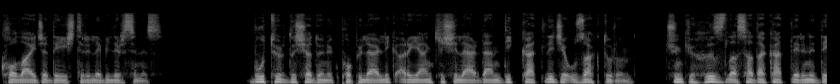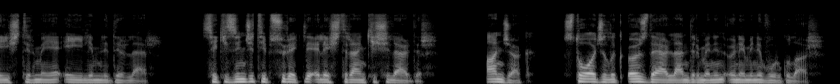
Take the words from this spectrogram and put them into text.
Kolayca değiştirilebilirsiniz. Bu tür dışa dönük popülerlik arayan kişilerden dikkatlice uzak durun. Çünkü hızla sadakatlerini değiştirmeye eğilimlidirler. 8. tip sürekli eleştiren kişilerdir. Ancak Stoacılık öz değerlendirmenin önemini vurgular.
